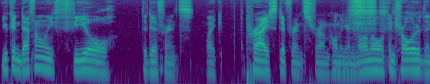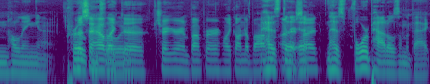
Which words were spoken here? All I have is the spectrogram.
you can definitely feel the difference, like the price difference from holding a normal controller than holding a pro Does it have controller. like the trigger and bumper like on the bottom has the, uh, underside? it has four paddles on the back.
